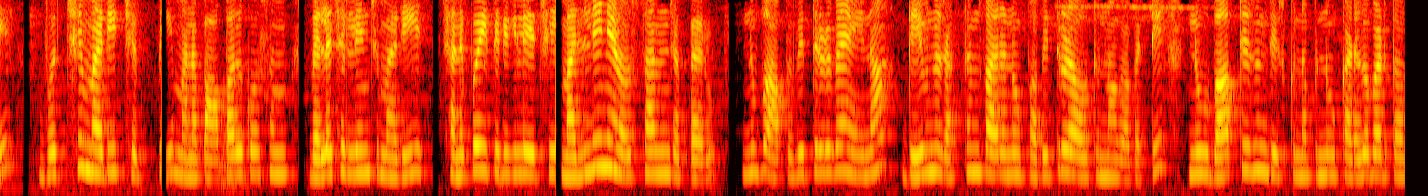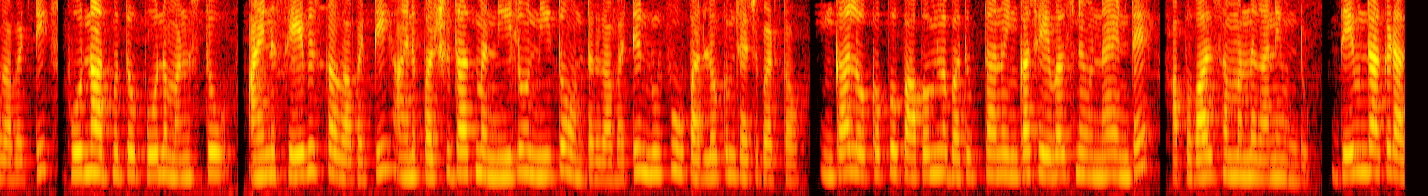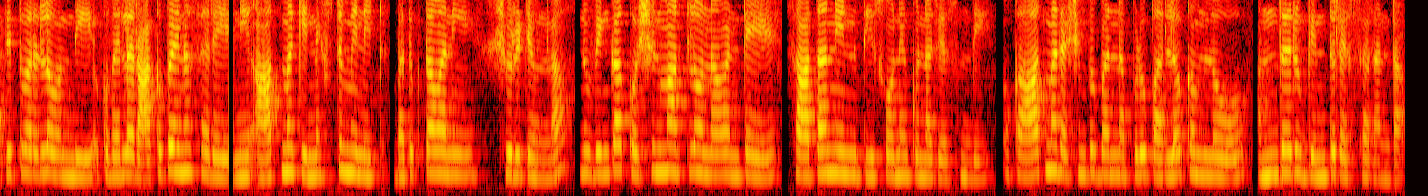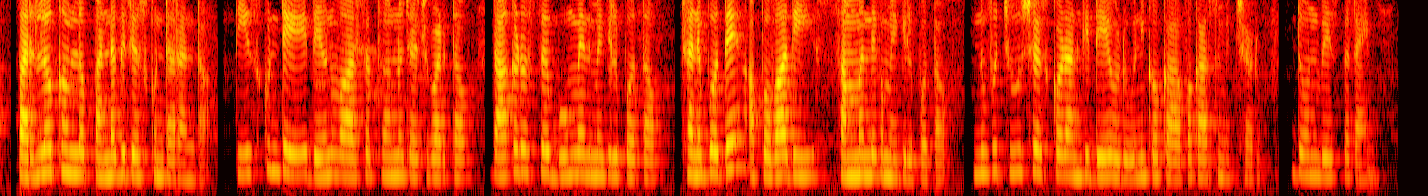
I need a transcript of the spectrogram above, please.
వచ్చి మరీ చెప్పి మన పాపాల కోసం వెల చెల్లించి మరీ చనిపోయి తిరిగి లేచి మళ్ళీ నేను వస్తానని చెప్పారు. నువ్వు అపవిత్రుడివే అయినా దేవుని రక్తం ద్వారా నువ్వు పవిత్రుడు అవుతున్నావు కాబట్టి నువ్వు బాప్టిజం తీసుకున్నప్పుడు నువ్వు కడగబడతావు కాబట్టి పూర్ణ ఆత్మతో పూర్ణ మనసుతో ఆయన సేవిస్తావు కాబట్టి ఆయన పరిశుద్ధాత్మ నీలో నీతో ఉంటుంది కాబట్టి నువ్వు పరలోకం చేర్చబడతావు ఇంకా లోకపు పాపంలో బతుకుతాను ఇంకా చేయవలసినవి ఉన్నాయంటే అపవాద సంబంధంగానే ఉండు. దేవుని రాకడ అతి త్వరలో ఉంది. ఒకవేళ రాకపోయినా సరే నీ ఆత్మకి నెక్స్ట్ మినిట్ బతుకుతావని షూరిటీ ఉందా? నువ్వు ఇంకా క్వశ్చన్ మార్క్లో ఉన్నావంటే సాతాన్ నిన్ను తీసుకోనివ్వకుండా చేస్తుంది. ఒక ఆత్మ రక్షింపబడినప్పుడు పరలోకంలో అందరూ గెంతులు వేస్తారంట పరలోకంలో పండగ చేసుకుంటారంట. తీసుకుంటే దేవుని వారసత్వంలో చేర్చబడతావు రాకడొస్తే భూమి మీద మిగిలిపోతావు. చనిపోతే అపవాది సంబంధిగా మిగిలిపోతావు. నువ్వు చూస్ చేసుకోవడానికి దేవుడు నీకు ఒక అవకాశం ఇచ్చాడు. Don't waste the time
